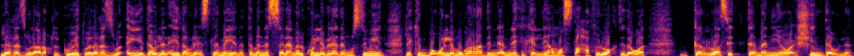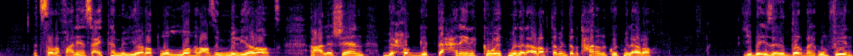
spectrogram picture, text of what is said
لا غزو العراق للكويت ولا غزو أي دولة لأي دولة إسلامية. نتمنى السلامه لكل بلاد المسلمين. لكن بقول لمجرد إن أمريكا كان ليها مصلحة في الوقت دوت كرست 28 دولة اتصرف عليها ساعتها مليارات والله العظيم مليارات علشان بحجه تحرير الكويت من العراق. طب أنت بتحرر الكويت من العراق؟ يبقى اذا الضرب هيكون فين؟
